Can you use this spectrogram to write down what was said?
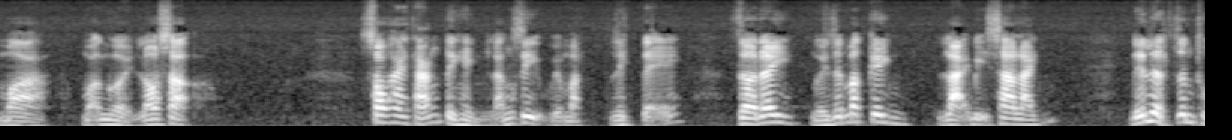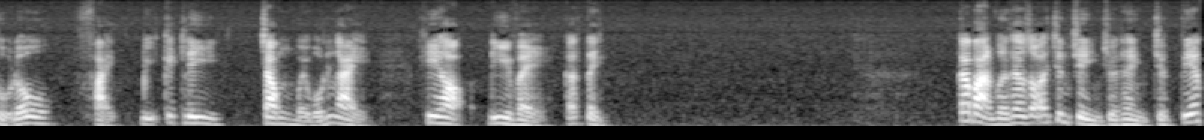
mà mọi người lo sợ. Sau 2 tháng tình hình lắng dịu về mặt dịch tễ, giờ đây người dân Bắc Kinh lại bị xa lánh. Đến lượt dân thủ đô phải bị cách ly trong 14 ngày khi họ đi về các tỉnh. Các bạn vừa theo dõi chương trình truyền hình trực tiếp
